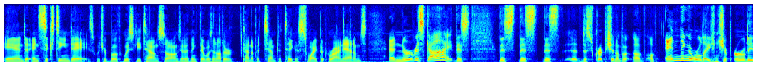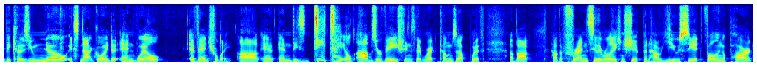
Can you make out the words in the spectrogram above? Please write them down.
and and 16 Days, which are both Whiskeytown songs, and I think that was another kind of attempt to take a swipe at Ryan Adams. And Nervous Guy, this this this this uh, description of, a, of of ending a relationship early because you know it's not going to end well eventually, uh, and and these detailed observations that Rhett comes up with about how the friends see the relationship and how you see it falling apart,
